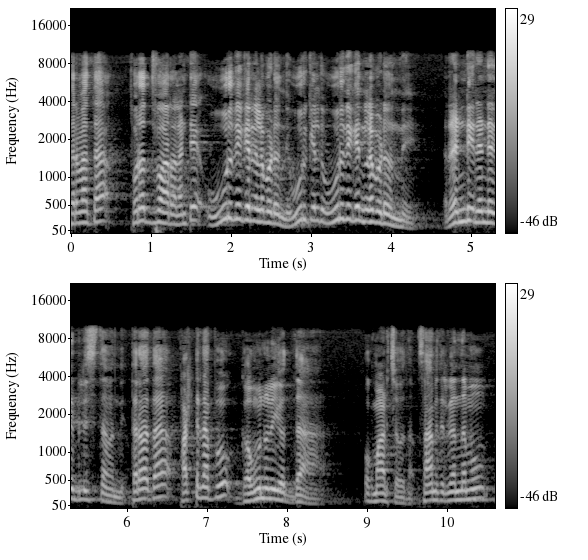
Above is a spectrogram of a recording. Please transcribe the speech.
తర్వాత పురద్వారాలు అంటే ఊరు దగ్గర నిలబడి ఉంది. ఊరికి వెళ్తే ఊరు దగ్గర నిలబడి ఉంది. రండి రండి అని పిలుస్తా ఉంది. తర్వాత పట్టణపు గౌనుల యొద్ద ఒక మాట చదువుదాం. సామెతల గ్రంథము.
